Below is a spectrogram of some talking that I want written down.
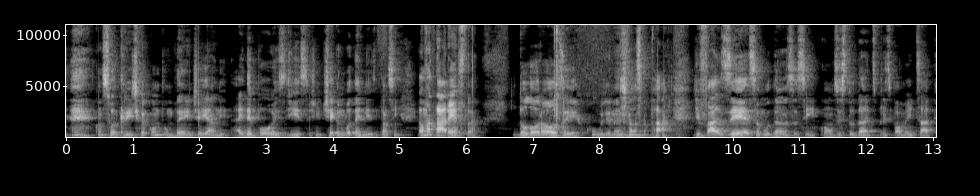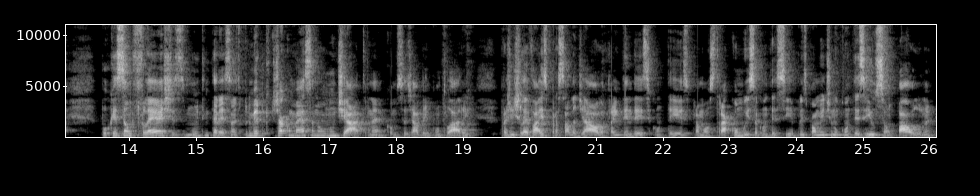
com sua crítica contundente aí, Anitta. Aí depois disso, a gente chega no modernismo. Então, assim, é uma tarefa dolorosa e hercúlea, né, de nossa parte, de fazer essa mudança, assim, com os estudantes, principalmente, sabe? Porque são flashes muito interessantes. Primeiro, porque já começa num, num teatro, né? Como vocês já bem pontuaram aí para a gente levar isso para a sala de aula, para entender esse contexto, para mostrar como isso acontecia, principalmente no contexto Rio-São Paulo, né?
